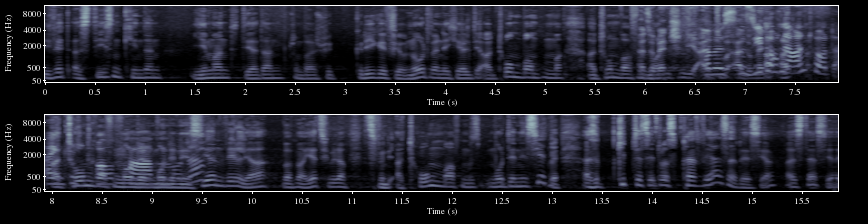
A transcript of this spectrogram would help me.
wie wird aus diesen Kindern jemand, der dann zum Beispiel Kriege für notwendig hält, die Atombomben, Atomwaffen, also Menschen, die aber es also Sie doch eine Antwort eigentlich Atomwaffen drauf haben, modernisieren oder? will, ja, was man jetzt wieder, wenn die Atomwaffen modernisiert werden. Also gibt es etwas Perverseres, ja, als das, ja.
